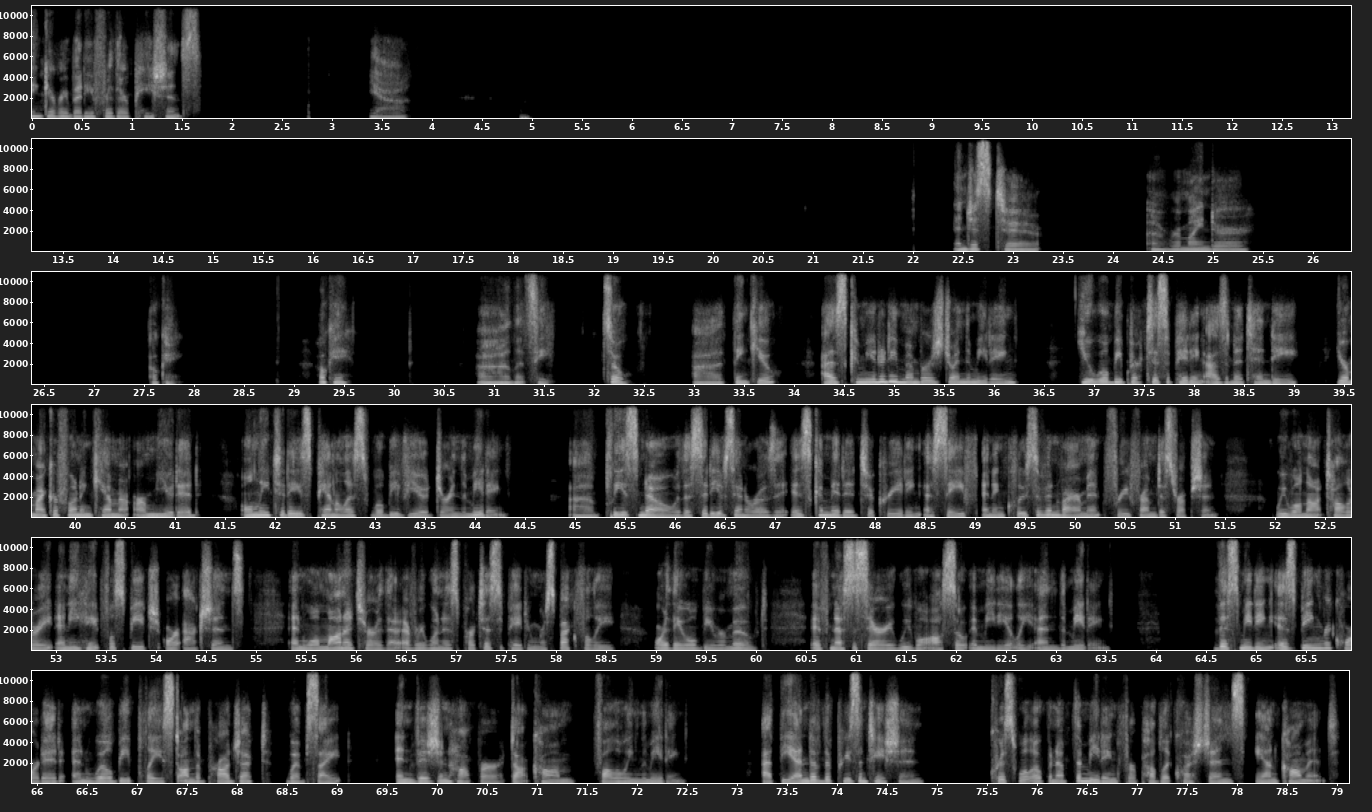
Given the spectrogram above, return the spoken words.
Thank everybody for their patience. Yeah. And just to a reminder. Okay. Okay. Uh, let's see. So, uh, thank you. As community members join the meeting, you will be participating as an attendee. Your microphone and camera are muted. Only today's panelists will be viewed during the meeting. Uh, please know the City of Santa Rosa is committed to creating a safe and inclusive environment free from disruption. We will not tolerate any hateful speech or actions and will monitor that everyone is participating respectfully or they will be removed. If necessary, we will also immediately end the meeting. This meeting is being recorded and will be placed on the project website envisionhopper.com following the meeting. At the end of the presentation, Chris will open up the meeting for public questions and comment.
